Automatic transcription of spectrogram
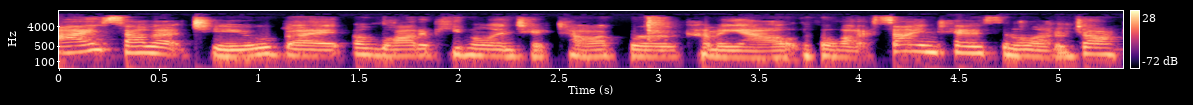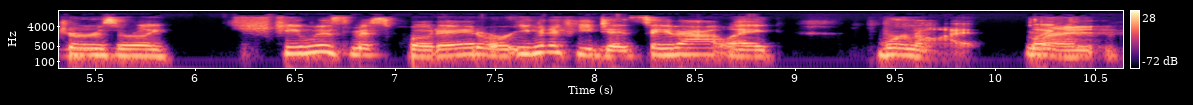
I saw that too, but a lot of people on TikTok were coming out with a lot of scientists and a lot of doctors. Are like, he was misquoted, or even if he did say that, like, we're not. Like, right.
